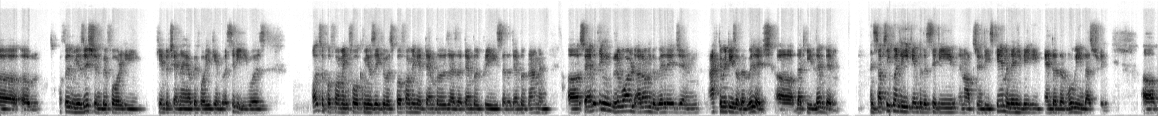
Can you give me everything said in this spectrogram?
um, a film musician before he came to Chennai or before he came to a city. He was also performing folk music. He was performing at temples as a temple priest, as a temple Brahmin. Uh, so everything revolved around the village and activities of the village uh, that he lived in. And subsequently, he came to the city and opportunities came, and then he, he entered the movie industry. Uh,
